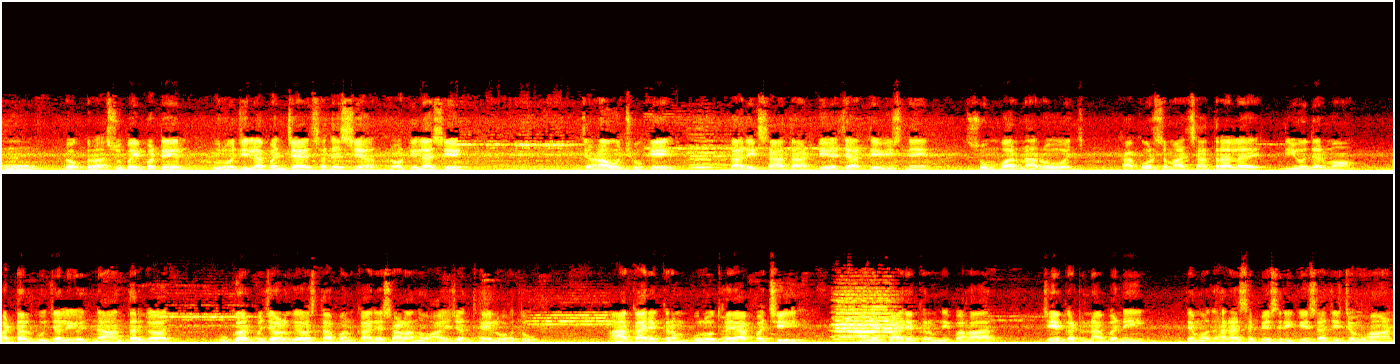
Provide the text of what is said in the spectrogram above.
હું ડૉક્ટર હસુભાઈ પટેલ, પૂર્વ જિલ્લા પંચાયત સદસ્ય રોટીલા શેઠ. જણાવું છું કે તારીખ સાત આઠ બે હજાર ત્રેવીસને સોમવારના રોજ ઠાકોર સમાજ છાત્રાલય દિયોદરમાં અટલ ભૂજલ યોજના અંતર્ગત ભૂગર્ભ જળ વ્યવસ્થાપન કાર્યશાળાનું આયોજન થયેલું હતું. આ કાર્યક્રમ પૂરો થયા પછી અને કાર્યક્રમની બહાર જે ઘટના બની તેમાં ધારાસભ્ય શ્રી કેશાજી ચૌહાણ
